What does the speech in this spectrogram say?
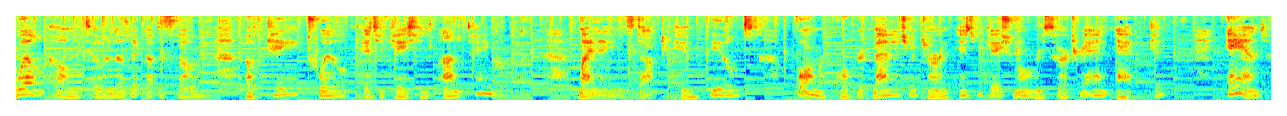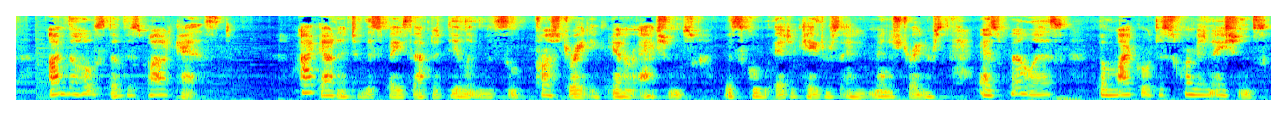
Welcome to another episode of K 12 Education Untangled. My name is Dr. Kim Fields, former corporate manager turned educational researcher and advocate, and I'm the host of this podcast. I got into this space after dealing with some frustrating interactions with school educators and administrators, as well as the micro discriminations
